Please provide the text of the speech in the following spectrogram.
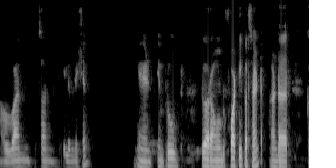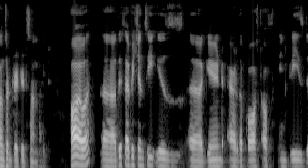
one sun illumination and improved to around 40 percent under concentrated sunlight However, uh, this efficiency is uh, gained at the cost of increased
